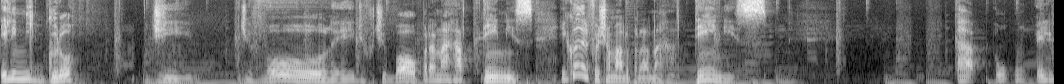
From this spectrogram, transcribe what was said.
ele migrou de de vôlei, de futebol, para narrar tênis. E quando ele foi chamado para narrar tênis, ele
